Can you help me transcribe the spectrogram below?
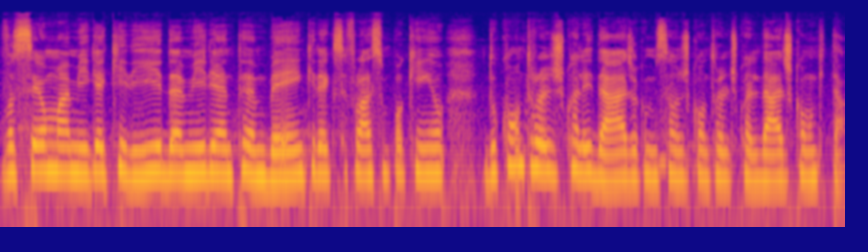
Você é uma amiga querida, Miriam também. Queria que você falasse um pouquinho do controle de qualidade, a comissão de controle de qualidade, como que está?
